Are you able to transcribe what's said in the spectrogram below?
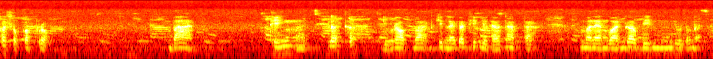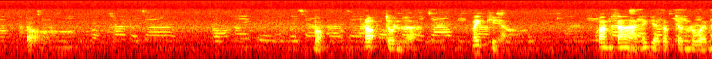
ก็สกปรก บ้าน ทิ้งเลอะเทอะอยู่รอบบ้านกินอะไรก็ทิ้งอยู่แถวหน้าตางแมลงวันก็บินอยู่ตรงนั้นต่อ บอกเพราะจนเหรอไม่เกี่ยว ความสะอาดนี่เกี่ยวกับจนรวยไหม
